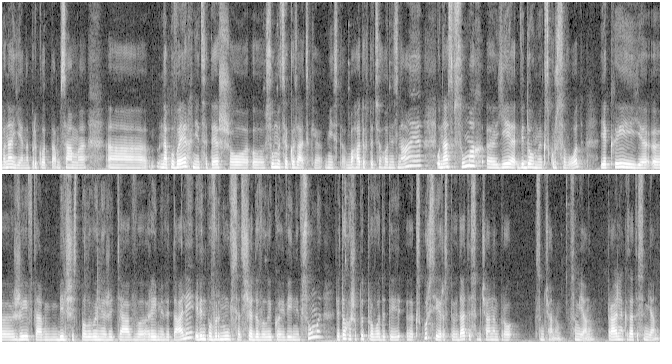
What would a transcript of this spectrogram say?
вона є. Наприклад, там саме на поверхні це те, що Суми це козацьке місто. Багато хто цього не знає. У нас в Сумах є відомий екскурсовод, який жив там більшість половини життя в Римі в Італії, і він повернувся ще до Великої війни в Суми для того, щоб тут проводити екскурсії і розповідати сумчанам про сумчанам, сум'янам. Правильно казати сум'янам,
